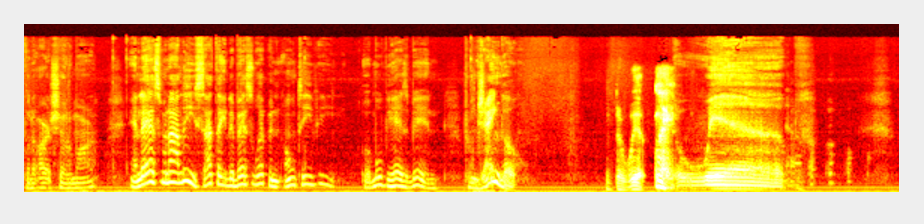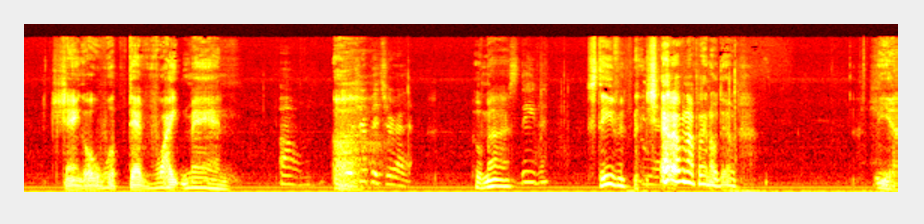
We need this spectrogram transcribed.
For the art show tomorrow. And last but not least, I think the best weapon on TV or movie has been from Django. The whip. The whip. No. Django whooped that white man. Um, Oh. where's your picture at? Who mine? Steven? Steven. Yeah. Shut up, I'm not playing no damn. Yeah.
